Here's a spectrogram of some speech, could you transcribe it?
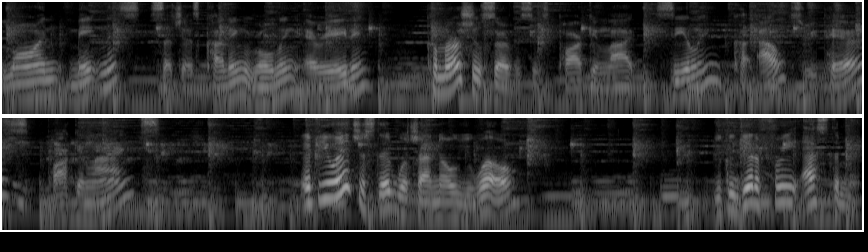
lawn maintenance such as cutting, rolling, aerating, Commercial services, parking lot sealing, cutouts, repairs, parking lines. If you're interested, which I know you will, you can get a free estimate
